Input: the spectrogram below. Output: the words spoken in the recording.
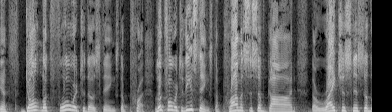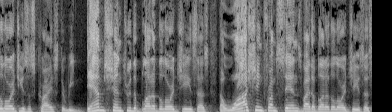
You know, don't look forward to those things. The pro- look forward to these things the promises of God, the righteousness of the Lord Jesus Christ, the redemption through the blood of the Lord Jesus, the washing from sins by the blood of the Lord Jesus,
